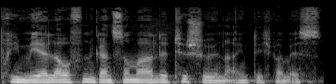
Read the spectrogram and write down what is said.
primär laufen ganz normale Tischhöhen eigentlich beim Essen.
